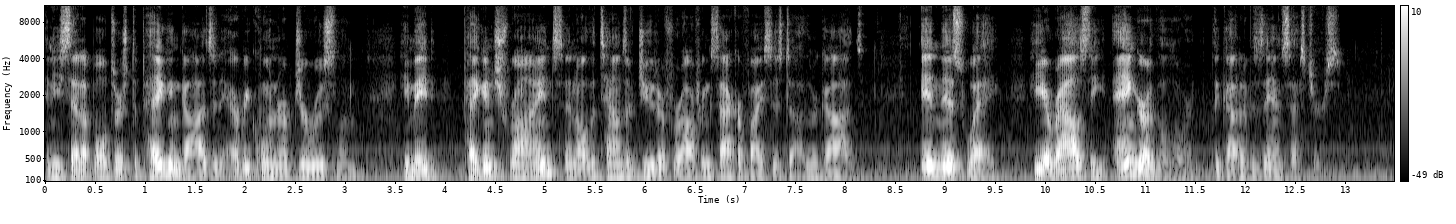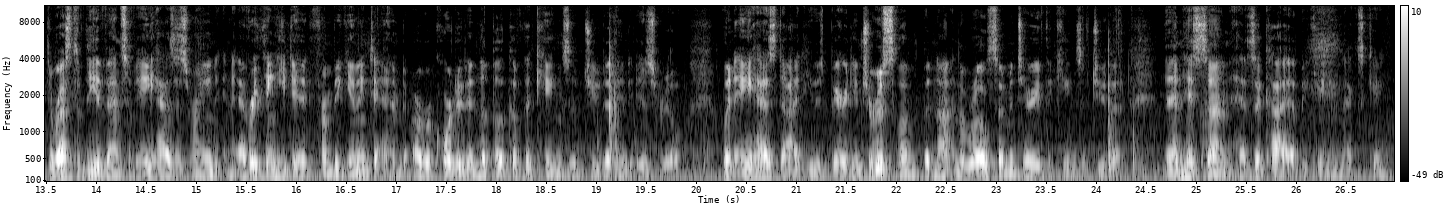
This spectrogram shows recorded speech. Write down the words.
and he set up altars to pagan gods in every corner of Jerusalem. He made pagan shrines in all the towns of Judah for offering sacrifices to other gods. In this way, he aroused the anger of the Lord, the God of his ancestors. The rest of the events of Ahaz's reign and everything he did from beginning to end are recorded in the book of the kings of Judah and Israel. When Ahaz died, he was buried in Jerusalem, but not in the royal cemetery of the kings of Judah. Then his son Hezekiah became the next king.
